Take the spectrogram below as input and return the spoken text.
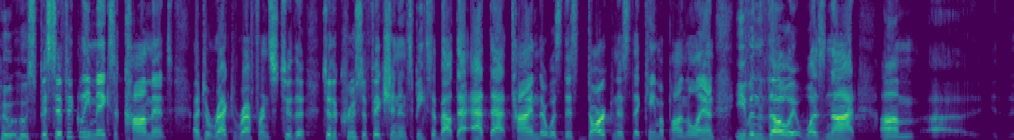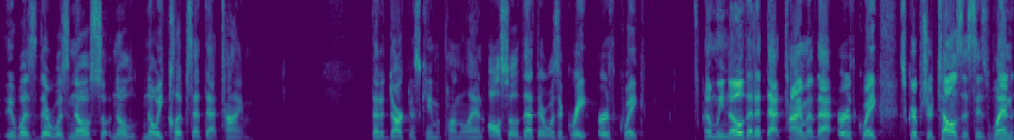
who, who specifically makes a comment, a direct reference to the, to the crucifixion, and speaks about that at that time there was this darkness that came upon the land, even though it was not, um, uh, it was, there was no, no, no eclipse at that time. That a darkness came upon the land. Also, that there was a great earthquake and we know that at that time of that earthquake, scripture tells us, is when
